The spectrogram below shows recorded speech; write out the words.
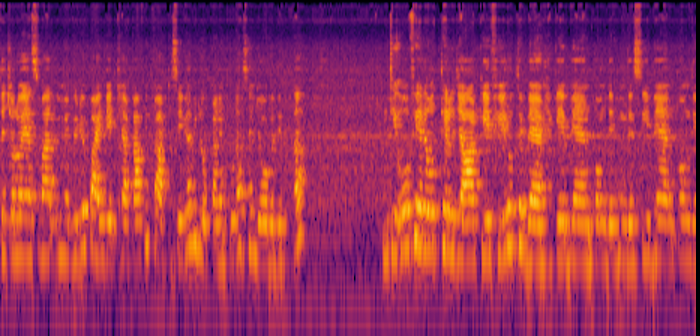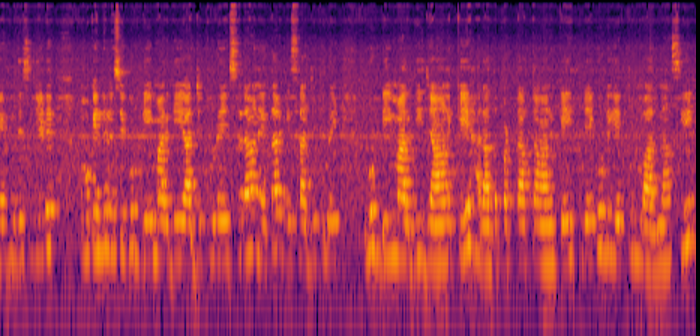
ਤੇ ਚਲੋ ਇਸ ਵਾਰ ਵੀ ਮੈਂ ਵੀਡੀਓ ਪਾਈ ਵੇਖਿਆ, ਕਾਫੀ ਇਕੱਠ ਸੀਗਾ ਵੀ ਲੋਕਾਂ ਨੇ ਪੂਰਾ ਸਹਿਯੋਗ ਦਿੱਤਾ। ਤੇ ਉਹ ਫਿਰ ਉੱਥੇ ਲਿਜਾ ਕੇ, ਫਿਰ ਉੱਥੇ ਬੈਠ ਕੇ ਬਿਆਨ ਪਾਉਂਦੇ ਹੁੰਦੇ ਸੀ ਬਿਆਨ ਪਾਉਂਦੇ ਹੁੰਦੇ ਸੀ ਜਿਹੜੇ ਉਹ ਕਹਿੰਦੇ ਹੁੰਦੇ ਸੀ, ਗੁੱਡੀ ਮਰ ਗਈ, ਅੱਜ ਕੁੜੇ ਸਰਾਣੇ ਧਰ ਗਈ, ਸੱਜ ਕੁੜੇ ਗੁੱਡੀ ਮਰ ਗਈ ਜਾਣ ਕੇ, ਹਰਾ ਦੁਪੱਟਾ ਤਾਣ ਕੇ, ਜੇ ਗੁੱਡੀਏ ਤੂੰ ਮਰਨਾ ਸੀ,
